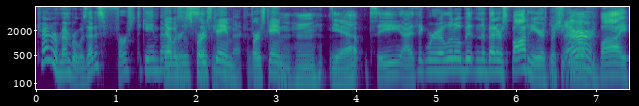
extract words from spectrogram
trying to remember, was that his first game back? That was his first game. back First game. Mhm. Yeah. See, I think we're a little bit in a better spot here, especially coming off the bye.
